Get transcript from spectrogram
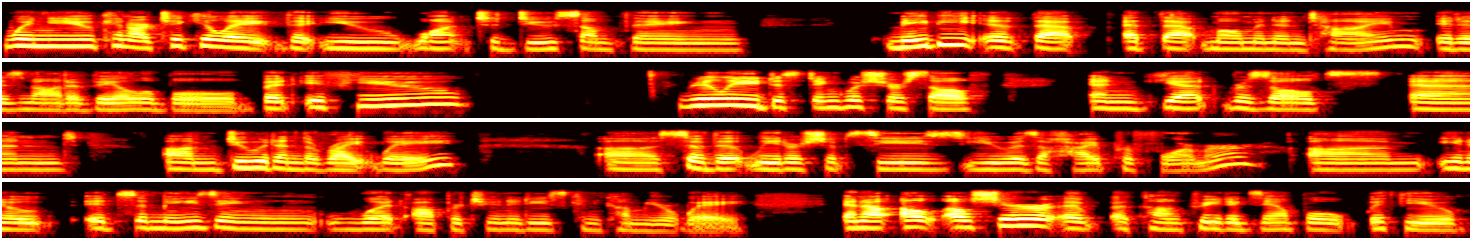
when you can articulate that you want to do something maybe at that at that moment in time it is not available. But if you really distinguish yourself and get results and um, do it in the right way uh, so that leadership sees you as a high performer um, you know it's amazing what opportunities can come your way. And i'll, I'll share a, a concrete example with you.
